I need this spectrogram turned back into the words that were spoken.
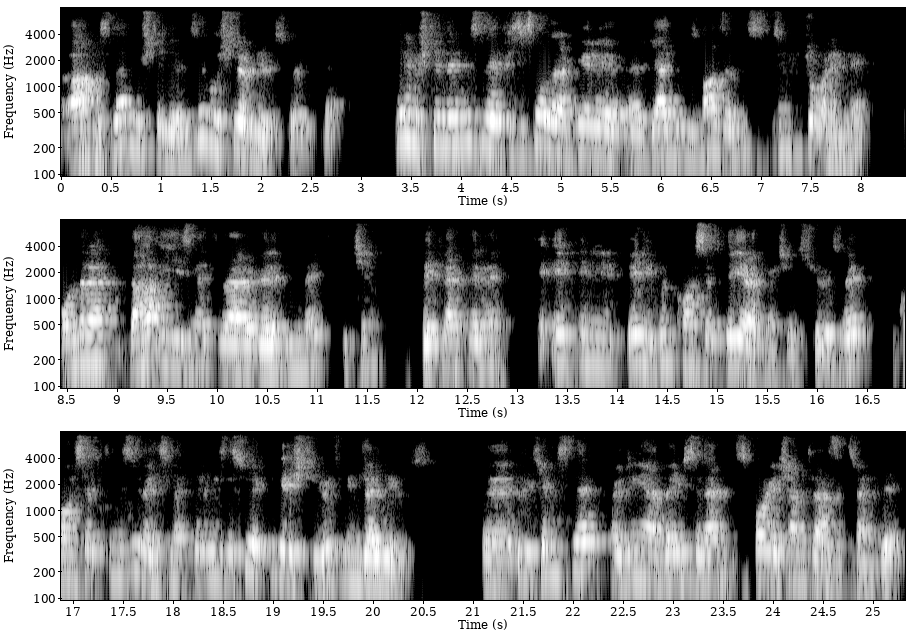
ağımızla müşterilerimizle buluşturabiliyoruz böylelikle. Yine müşterilerimizle fiziksel olarak bir araya e, geldiğimiz mağazalarımız bizim için çok önemli onlara daha iyi hizmet ver, verebilmek için beklentilerini en, en, en uygun konseptleri yaratmaya çalışıyoruz ve konseptimizi ve hizmetlerimizi sürekli geliştiriyoruz, güncelliyoruz. Ee, ülkemizde ve dünyada yükselen spor yaşam tarzı trendi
